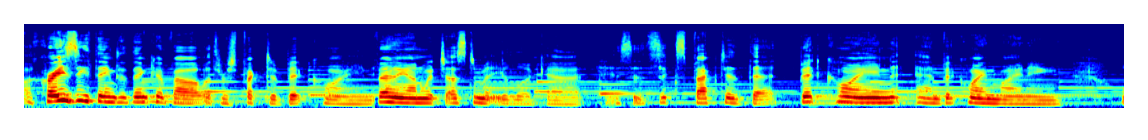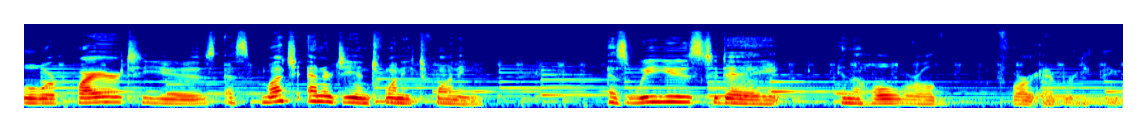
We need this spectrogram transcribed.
A crazy thing to think about with respect to Bitcoin, depending on which estimate you look at, is it's expected that Bitcoin and Bitcoin mining will require to use as much energy in 2020 as we use today in the whole world for everything.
